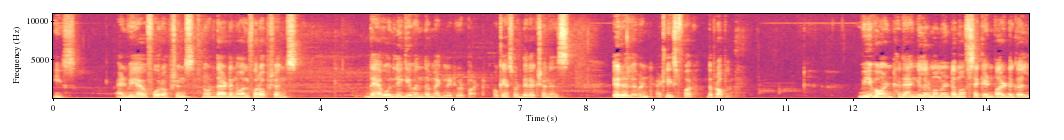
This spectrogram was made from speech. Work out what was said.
is. And we have four options. Note that in all four options, they have only given the magnitude part. Okay, so direction is irrelevant at least for the problem we want the angular momentum of second particle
